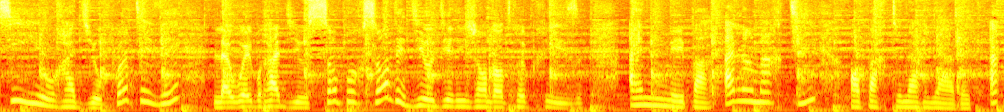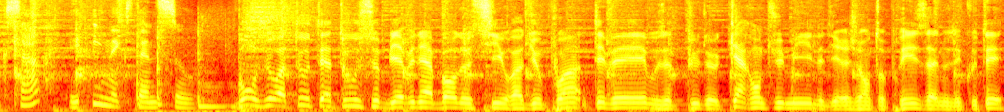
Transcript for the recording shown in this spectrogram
CEO-radio.tv, la web radio 100% dédiée aux dirigeants d'entreprise. Animée par Alain Marty, en partenariat avec AXA et Inextenso. Bonjour à toutes et à tous, bienvenue à bord de CEO Radio.tv. Vous êtes plus de 48 000 dirigeants d'entreprise à nous écouter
